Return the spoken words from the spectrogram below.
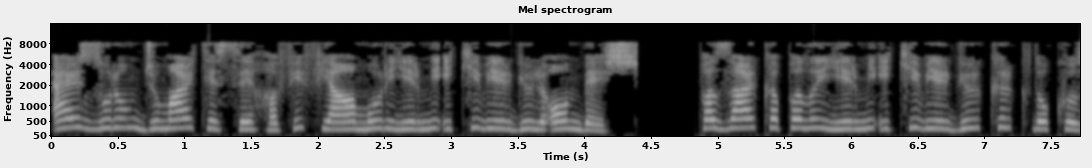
Erzurum Cumartesi hafif yağmur 22,15. Pazar kapalı 22,49.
